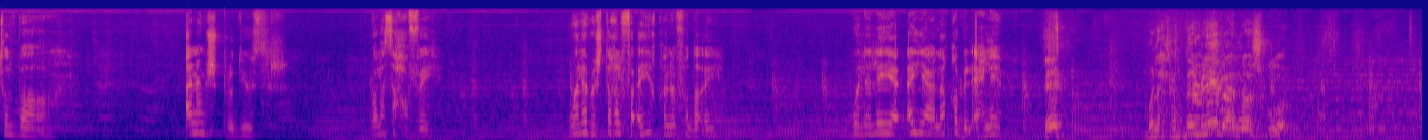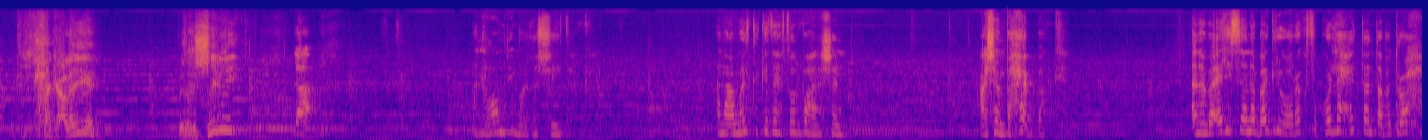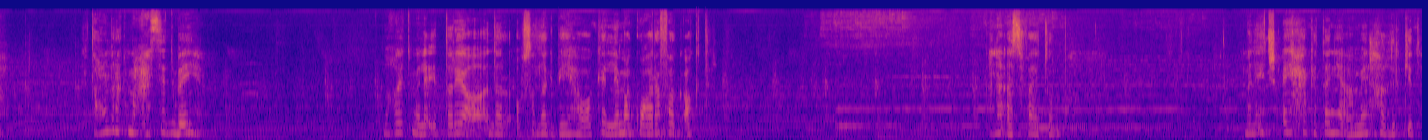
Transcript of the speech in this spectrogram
طلبة أنا مش بروديوسر ولا صحفية ولا بشتغل في أي قناة فضائية ولا ليا أي علاقة بالإعلام. إيه؟ أمال إحنا بنعمل إيه بقى لنا أسبوع؟ أنت بتضحك عليا؟ بتغشني؟ لا أنا عمري ما غشيتك. أنا عملت كده يا طلبة علشان عشان بحبك. أنا بقالي سنة بجري وراك في كل حتة أنت بتروحها. أنت عمرك ما حسيت بيا. لغاية ما لقيت طريقة أقدر أوصل لك بيها وأكلمك وأعرفك أكتر. أنا آسفة يا طلبة. ما لقيتش أي حاجة تانية أعملها غير كده.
